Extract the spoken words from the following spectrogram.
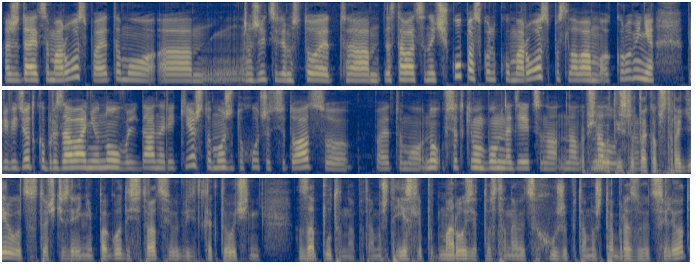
ожидается мороз, поэтому э, жителям стоит э, оставаться на чеку, поскольку мороз, по словам Крумени, приведет к образованию нового льда на реке, что может ухудшить ситуацию Поэтому, ну, все-таки мы будем надеяться на, на Вообще, на вот если так абстрагироваться с точки зрения погоды, ситуация выглядит как-то очень запутанно, потому что если подморозит, то становится хуже, потому что образуется лед,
